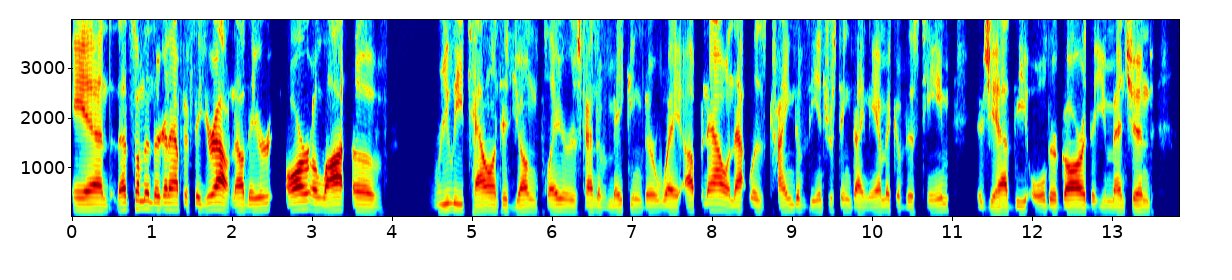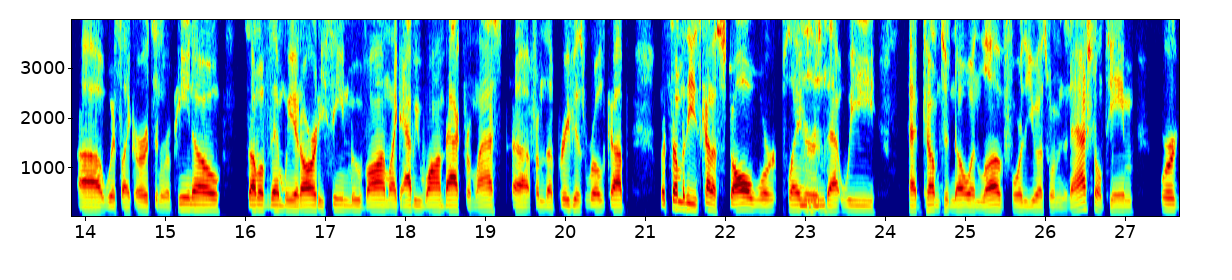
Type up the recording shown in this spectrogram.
and that's something they're going to have to figure out. Now there are a lot of really talented young players kind of making their way up now, and that was kind of the interesting dynamic of this team. Is you had the older guard that you mentioned uh, with like Ertz and Rapinoe. Some of them we had already seen move on, like Abby Wambach from last uh, from the previous World Cup. But some of these kind of stalwart players that we had come to know and love for the U.S. Women's National Team were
